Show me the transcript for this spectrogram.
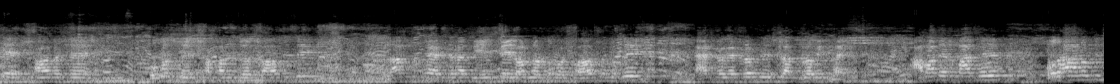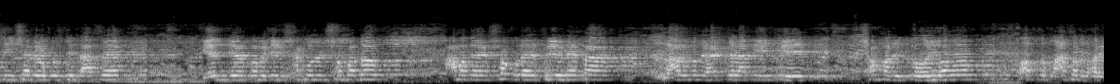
আজকে সমাবেশে উপস্থিত সম্মানিত সভাপতি রামপুরহাট জেলা বিএনপির অন্যতম সহসভাপতি অ্যাডভোকেট রফিক ইসলাম রবিক ভাই। আমাদের মাঝে প্রধান অতিথি হিসেবে উপস্থিত আছেন কেন্দ্রীয় কমিটির সাংগঠনিক সম্পাদক, আমাদের সকলের প্রিয় নেতা, লালমনিরহাট জেলা বিএনপির সম্মানিত অভিভাবক আসাদ ভাই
